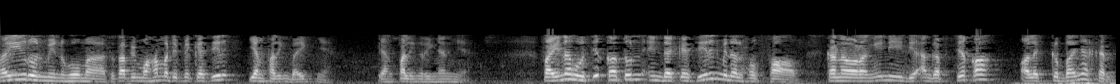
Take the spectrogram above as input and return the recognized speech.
khairun minhuma. Tetapi Muhammad ibn Kathir yang paling baiknya yang paling ringannya. Fainahu thiqatun inda katsirin minal huffaz. Karena orang ini dianggap thiqah oleh kebanyakan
